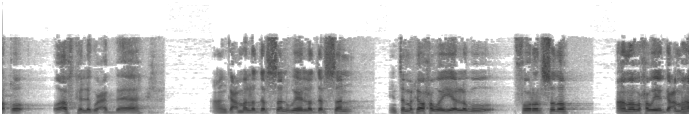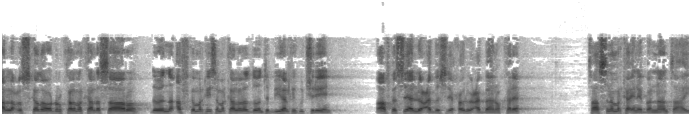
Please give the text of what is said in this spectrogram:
raqo oo afka lagu cabbaa aan gacmo la darsan weel la darsan inta marka waxa weeye lagu foorarsado ama waxa weeye gacmaha la cuskado oo dhulka markaa la saaro dabeedna afka markaysa markaa lala doonto biyuhu halkay ku jireen oo afka sidaa loo cabo siday xooluhu cabbaan oo kale taasna markaa inay bannaan tahay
